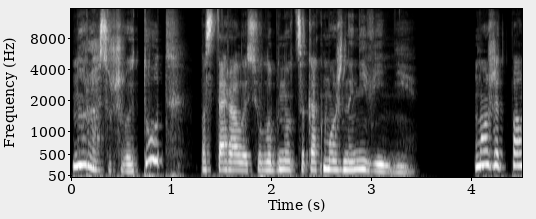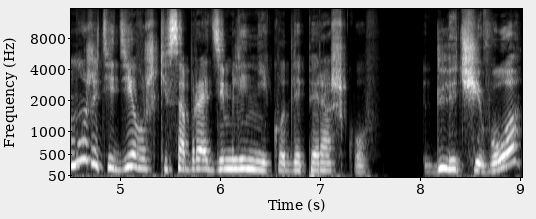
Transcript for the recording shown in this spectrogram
«Ну, раз уж вы тут», — постаралась улыбнуться как можно невиннее. Может, поможете девушке собрать землянику для пирожков?» «Для чего?»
